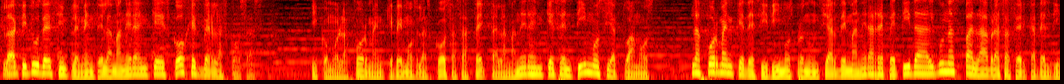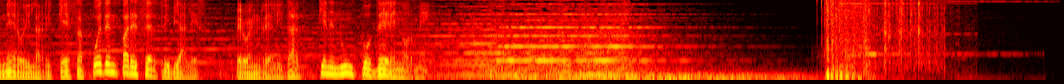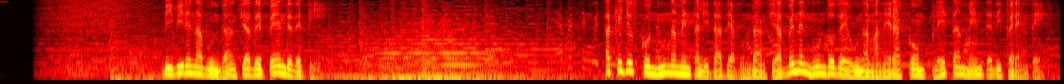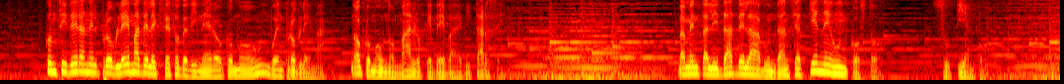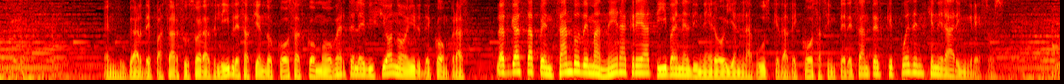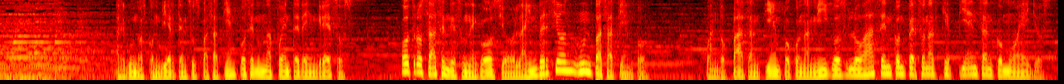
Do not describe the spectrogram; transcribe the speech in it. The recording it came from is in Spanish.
La actitud es simplemente la manera en que escoges ver las cosas. Y como la forma en que vemos las cosas afecta la manera en que sentimos y actuamos, la forma en que decidimos pronunciar de manera repetida algunas palabras acerca del dinero y la riqueza pueden parecer triviales, pero en realidad tienen un poder enorme. Vivir en abundancia depende de ti. Aquellos con una mentalidad de abundancia ven el mundo de una manera completamente diferente. Consideran el problema del exceso de dinero como un buen problema, no como uno malo que deba evitarse. La mentalidad de la abundancia tiene un costo, su tiempo. En lugar de pasar sus horas libres haciendo cosas como ver televisión o ir de compras, las gasta pensando de manera creativa en el dinero y en la búsqueda de cosas interesantes que pueden generar ingresos. Algunos convierten sus pasatiempos en una fuente de ingresos. Otros hacen de su negocio o la inversión un pasatiempo. Cuando pasan tiempo con amigos, lo hacen con personas que piensan como ellos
